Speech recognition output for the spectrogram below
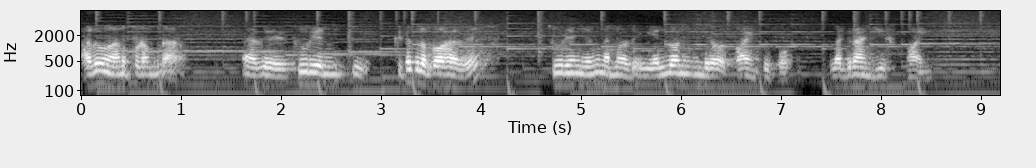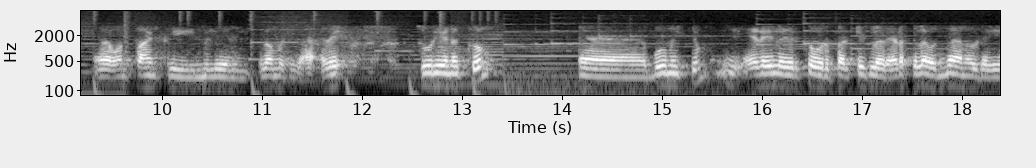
அதுவும் அனுப்பினோம்னா அது சூரியனுக்கு கிட்டத்தில் போகாது. சூரியன்லேருந்து நம்மளுடைய எல் ஒன்ங்கிற ஒரு பாயிண்ட்டு போகும். Lagrange's point one point three million kilometre அதே சூரியனுக்கும் பூமிக்கும் இடையில இருக்க ஒரு பர்டிகுலர் இடத்துல வந்து அதனுடைய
